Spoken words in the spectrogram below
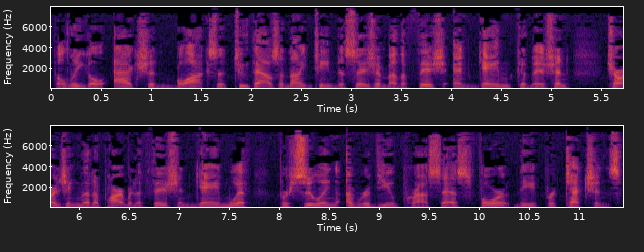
The legal action blocks a 2019 decision by the Fish and Game Commission charging the Department of Fish and Game with pursuing a review process for the protections.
